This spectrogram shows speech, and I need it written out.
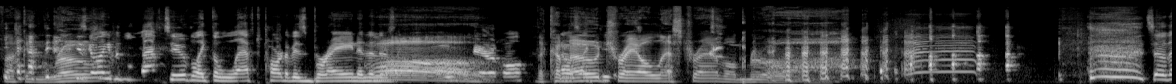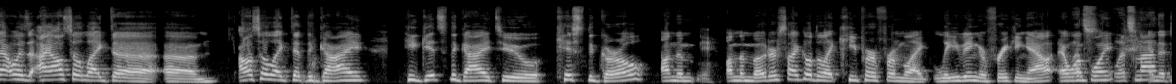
Fucking road. He's going into the left tube, like the left part of his brain, and then there's like, Whoa. terrible. The was like, commode trail less traveled, bro. so that was I also liked uh um I also like that the guy he gets the guy to kiss the girl on the Yeah. on the motorcycle to like keep her from like leaving or freaking out at one let's, point. let's not the-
